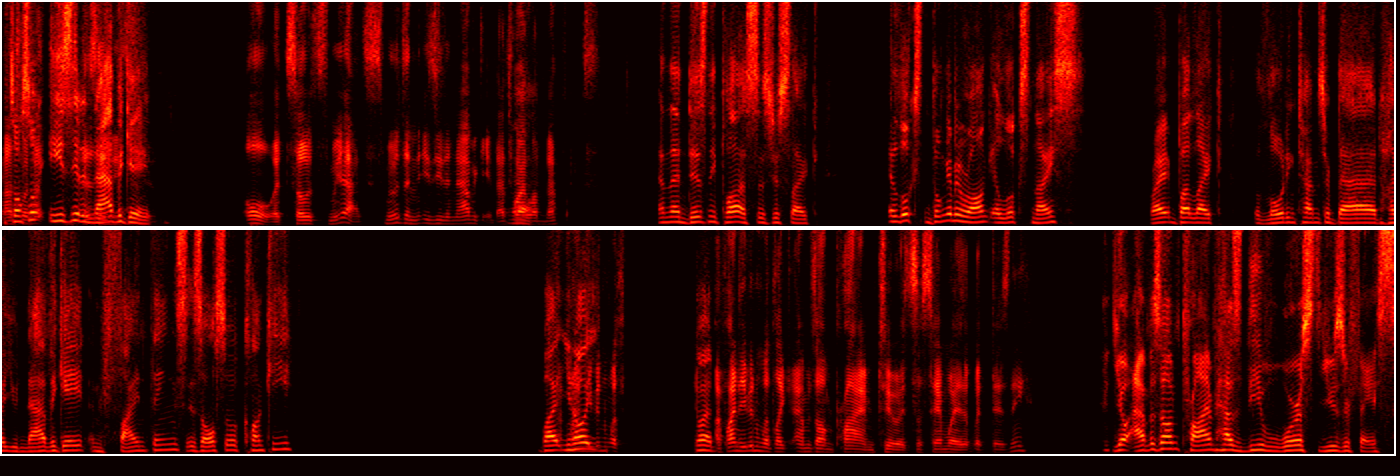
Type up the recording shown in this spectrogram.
It's That's what also easy to Disney navigate. do. Oh, it's so it's yeah, it's smooth and easy to navigate. That's why I love Netflix. And then Disney Plus is just like, it looks, don't get me wrong, it looks nice, right? But like the loading times are bad. How you navigate and find things is also clunky. But I you know, even with go ahead. I find even with like Amazon Prime too, it's the same way with Disney. Yo, Amazon Prime has the worst user face.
